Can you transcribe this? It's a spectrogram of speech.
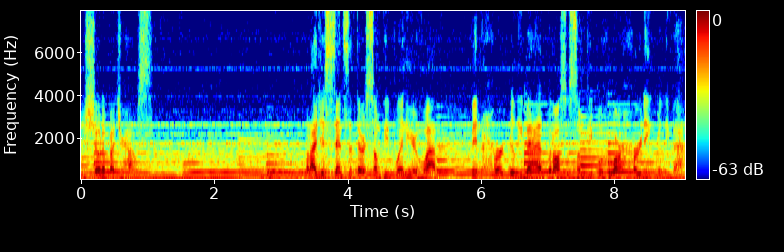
You showed up at your house. But I just sense that there are some people in here who have been hurt really bad, but also some people who are hurting really bad.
